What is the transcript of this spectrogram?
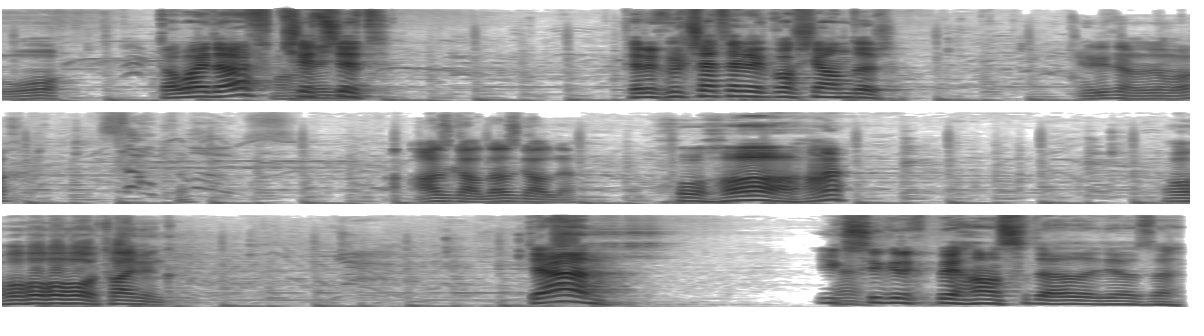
Oo. Davay da, Mahnıya keçid. Perikülçət elə qoş yandır. Yürüyün özünə bax. Az qaldı, az qaldı. Oha. Aha. Oho, timing. Dayan. XYB hansı da da yazar.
